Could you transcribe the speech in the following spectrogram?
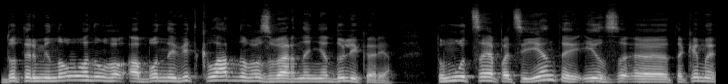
до термінованого або невідкладного звернення до лікаря. Тому це пацієнти із е, такими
